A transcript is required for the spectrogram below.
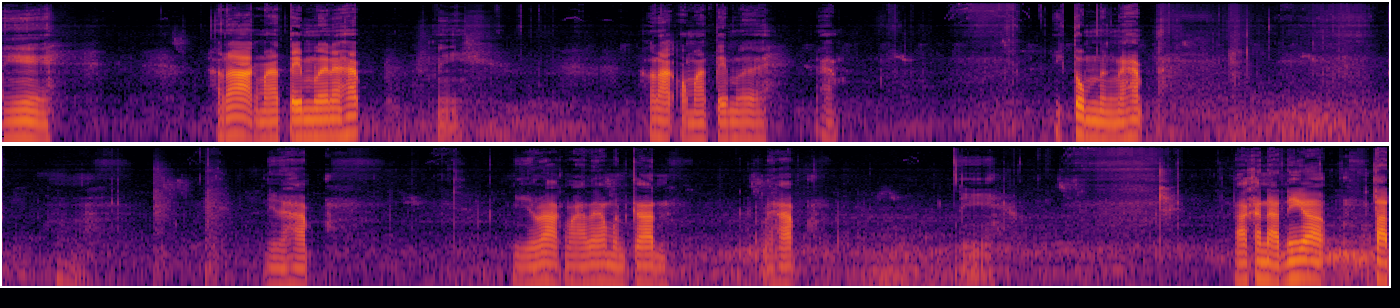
นี่รากมาเต็มเลยนะครับนี่ รากออกมาเต็มเลยนะครับ อีกตุ่มหนึ่งนะครับ นี่นะครับ มีรากมาแล้วเหมือนกันนะครับนี่รากขนาดนี้ก็ตัด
